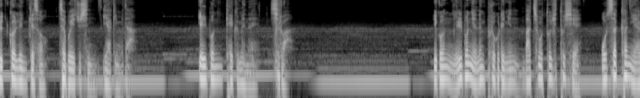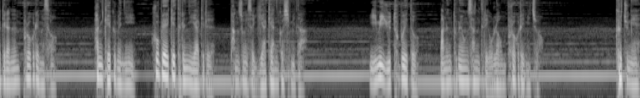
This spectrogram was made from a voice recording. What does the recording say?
귓걸님께서 제보해 주신 이야기입니다. 일본 개그맨의 실화. 이건 일본 예능 프로그램인 마츠모토 히토시의 오싹한 이야기라는 프로그램에서 한 개그맨이 후배에게 들은 이야기를 방송에서 이야기한 것입니다. 이미 유튜브에도 많은 동영상들이 올라온 프로그램이죠. 그 중에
